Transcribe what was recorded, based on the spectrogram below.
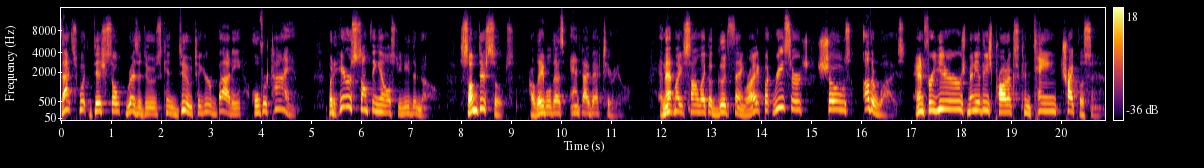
That's what dish soap residues can do to your body over time. But here's something else you need to know. Some dish soaps are labeled as antibacterial. And that might sound like a good thing, right? But research shows otherwise. And for years, many of these products contain triclosan,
